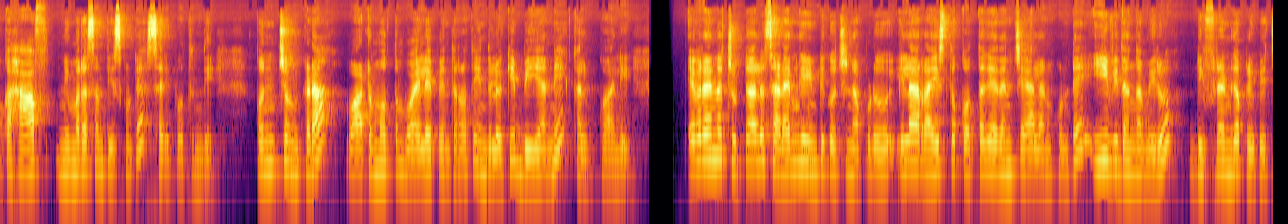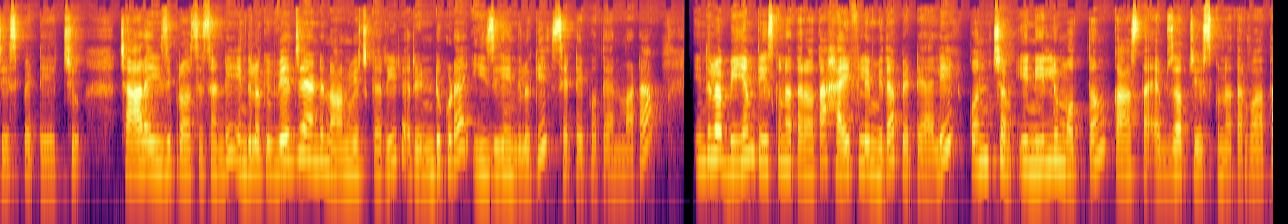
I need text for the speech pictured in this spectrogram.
ఒక హాఫ్ నిమ్మరసం తీసుకుంటే సరిపోతుంది. కొంచెం ఇక్కడ వాటర్ మొత్తం బాయిల్ అయిపోయిన తర్వాత ఇందులోకి బియ్యాన్ని కలుపుకోవాలి. ఎవరైనా చుట్టాలు సడన్గా ఇంటికి వచ్చినప్పుడు ఇలా రైస్తో కొత్తగా ఏదైనా చేయాలనుకుంటే ఈ విధంగా మీరు డిఫరెంట్గా ప్రిపేర్ చేసి పెట్టేయచ్చు. చాలా ఈజీ ప్రాసెస్ అండి. ఇందులోకి veg and non veg curry రెండు కూడా ఈజీగా ఇందులోకి సెట్ అయిపోతాయి అన్నమాట ఇందులో బియ్యం తీసుకున్న తర్వాత హై ఫ్లేమ్ మీద పెట్టేయాలి. కొంచెం ఈ నీళ్ళు మొత్తం కాస్త అబ్జార్బ్ చేసుకున్న తర్వాత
